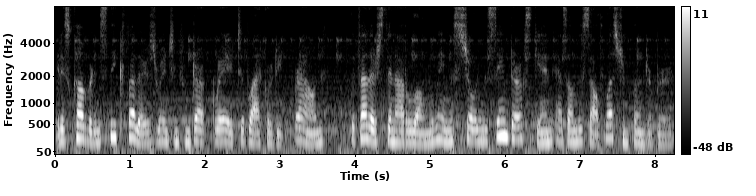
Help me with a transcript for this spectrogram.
It is covered in sleek feathers ranging from dark gray to black or deep brown. The feathers thin out along the wings, showing the same dark skin as on the southwestern thunderbird.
